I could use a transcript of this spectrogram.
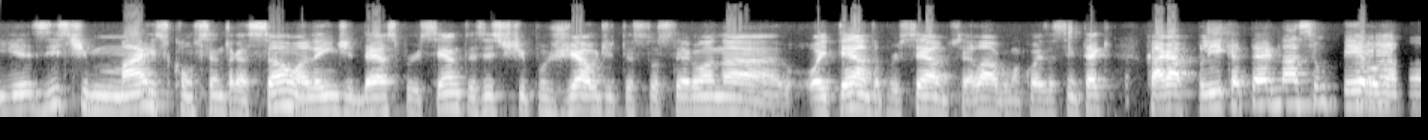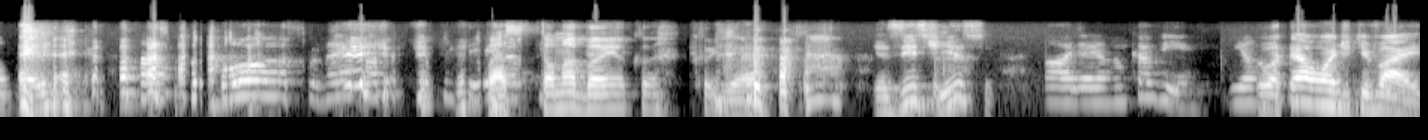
E existe mais concentração além de 10%? Existe tipo gel de testosterona 80%, sei lá, alguma coisa assim. Até que o cara aplica até nasce um pelo é. na mão. Passa no rosto, né? Passa, toma banho com, com gel. Existe isso? Olha, eu nunca vi. Eu nunca até vi. onde que vai?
